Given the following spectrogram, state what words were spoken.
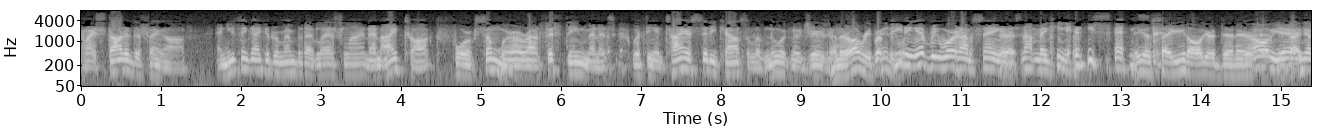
And I started the thing off, and you think I could remember that last line? And I talked for somewhere around 15 minutes with the entire city council of Newark, New Jersey. And they're all repeating. Repeating every word I'm saying, and it's not making any sense. You just say, eat all your dinner. Oh yeah, and you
